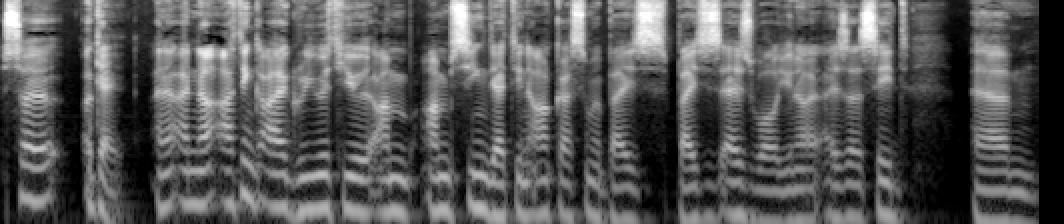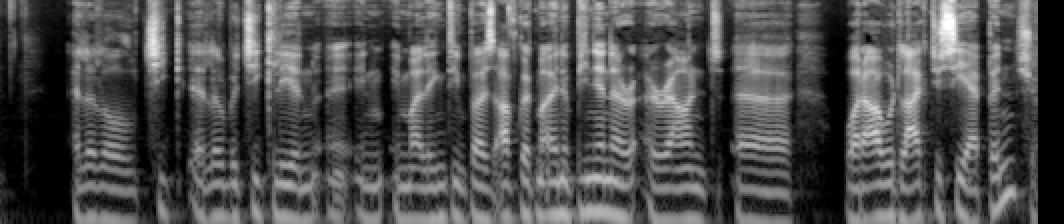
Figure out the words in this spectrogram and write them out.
so okay, and, and I think I agree with you. I'm I'm seeing that in our customer base basis as well. You know, as I said, um, a little cheek, a little bit cheekily in, in in my LinkedIn post, I've got my own opinion ar- around uh, what I would like to see happen. Sure.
